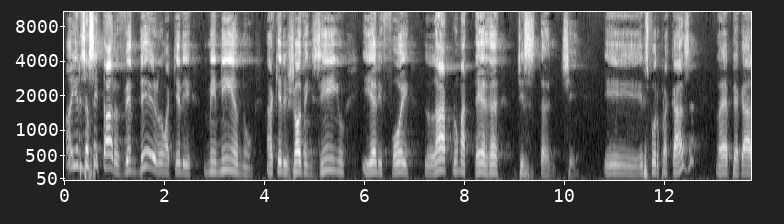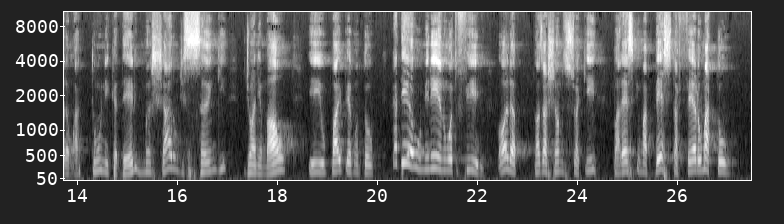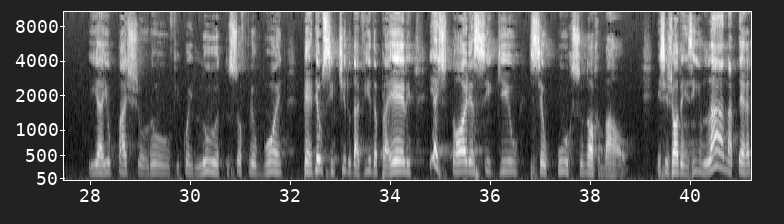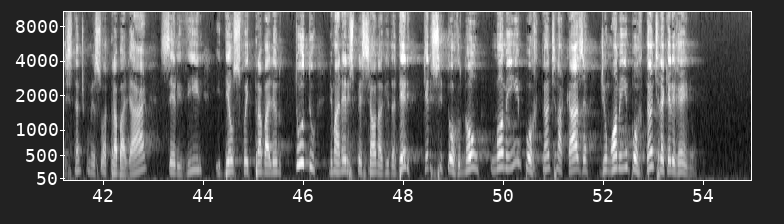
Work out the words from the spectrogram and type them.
Aí eles aceitaram, venderam aquele menino, aquele jovenzinho, e ele foi lá para uma terra distante. E eles foram para casa, não é? pegaram a túnica dele, mancharam de sangue de um animal, e o pai perguntou: cadê o menino, o outro filho? Olha, nós achamos isso aqui, parece que uma besta fera o matou. E aí o pai chorou, ficou em luto, sofreu muito, perdeu o sentido da vida para ele, e a história seguiu seu curso normal. Esse jovenzinho lá na terra distante começou a trabalhar, servir, e Deus foi trabalhando tudo de maneira especial na vida dele, que ele se tornou um homem importante na casa de um homem importante daquele reino.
